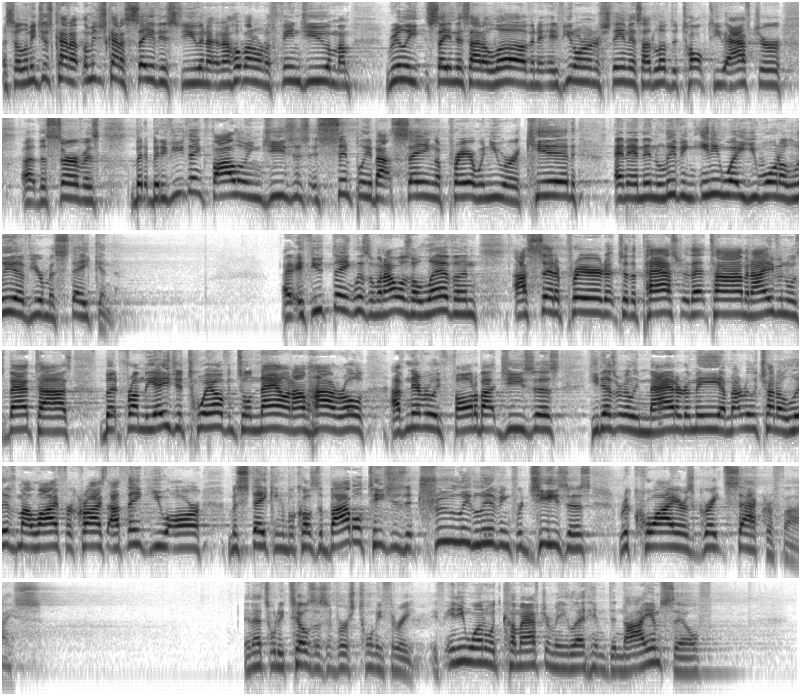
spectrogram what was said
And so let me just kind of let me just kind of say this to you, and I, and I hope I don't offend you. I'm, I'm, really saying this out of love. And if you don't understand this, I'd love to talk to you after uh, the service. But, but if you think following Jesus is simply about saying a prayer when you were a kid and, and then living any way you want to live, you're mistaken. If you think, listen, when I was 11, I said a prayer to, to, the pastor at that time, and I even was baptized. But from the age of 12 until now, and I'm high old, I've never really thought about Jesus. He doesn't really matter to me. I'm not really trying to live my life for Christ. I think you are mistaken because the Bible teaches that truly living for Jesus requires great sacrifice. And that's what he tells us in verse 23. If anyone would come after me, let him deny himself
